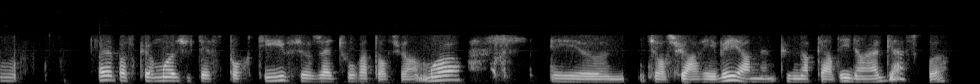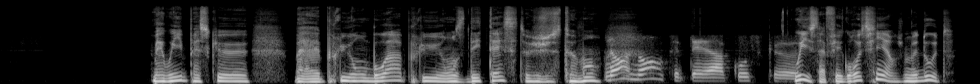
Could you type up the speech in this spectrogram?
Oui, parce que moi j'étais sportive, je faisais toujours attention à moi. Et euh, j'en suis arrivée à même plus me regarder dans la glace, quoi. Mais oui, parce que bah, plus on boit, plus on se déteste, justement. Non, non, c'était à cause que. Oui, ça fait grossir, je me doute.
